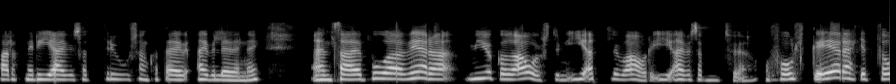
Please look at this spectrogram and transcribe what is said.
farnir í æfisatt þrjú samkvæmt æfileðinni en það er búið að vera mjög góð áhugstun í 11 ár í æfisatnum 2 og fólk er ekkert þó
